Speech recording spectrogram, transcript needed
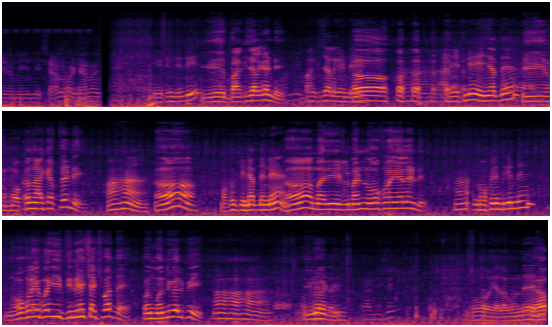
మీరు మీ మీ ఛానల్ మా ఛానల్ ఏంటండి ఇది? బంక జలగండి. బంక జలగండి. ఓ, అది ఏంటండి? ఏం చేద్ది? ఈ మొక్కలు నాకెత్తండి. ఆహా. ఆ, మొక్కలు తినేద్దండి? ఆ, మరి ఇట్ల మంది నూకలు వేయాలండి. నూకలు ఎందుకండి? నూకలు అయిపోయి ఇది తినేసి చచ్చిపోతాయి కొంత మందు కలిపి. ఇదిగోండి. ఓ ఎలా ఉంది ఆ,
